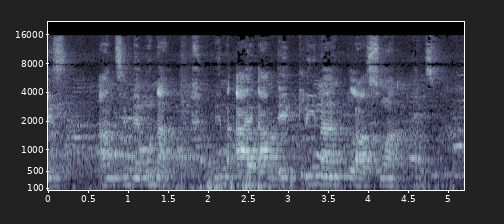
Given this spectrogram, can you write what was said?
is Auntie Memuna. I am a cleaner class one.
